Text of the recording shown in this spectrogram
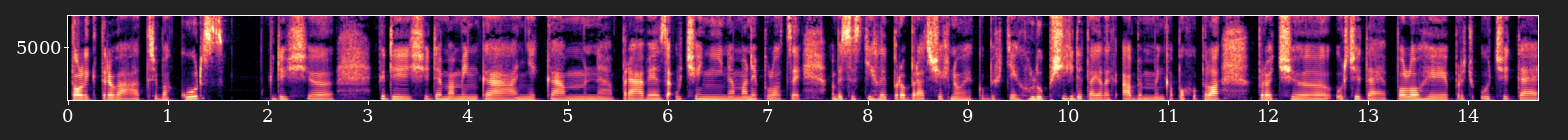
tolik trvá třeba kurz když, když jde maminka někam na právě zaučení, na manipulaci, aby se stihli probrat všechno jakoby v těch hlubších detailech, aby maminka pochopila, proč určité polohy, proč určité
